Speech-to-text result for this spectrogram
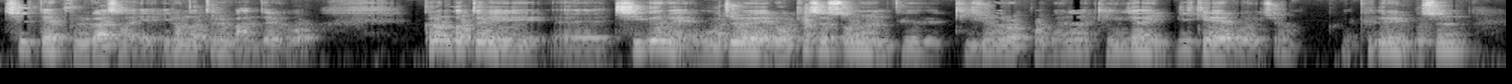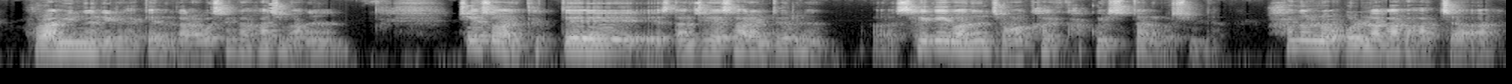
7대 불가사의 이런 것들을 만들고 그런 것들이 지금의 우주의 로켓을 쏘는 그 기준으로 보면은 굉장히 미개해 보이죠. 그들이 무슨 보람 있는 일을 했겠는가라고 생각하지만은 최소한 그때 당시의 사람들은 어, 세계관은 정확하게 갖고 있었다는 것입니다. 하늘로 올라가 봤자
